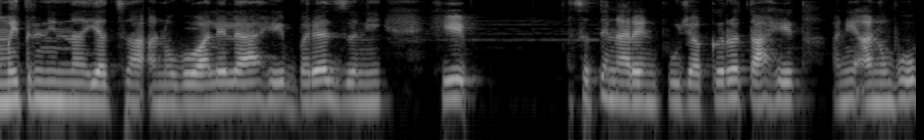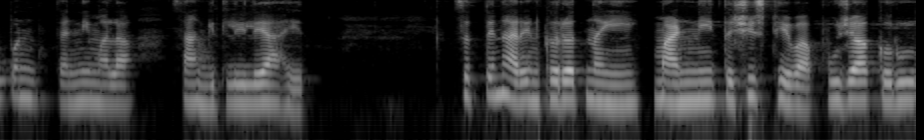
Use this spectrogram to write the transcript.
मैत्रिणींना याचा अनुभव आलेला आहे. बऱ्याच जणी हे सत्यनारायण पूजा करत आहेत आणि अनुभव पण त्यांनी मला सांगितलेले आहेत. सत्यनारायण करत नाही मांडणी तशीच ठेवा पूजा करू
